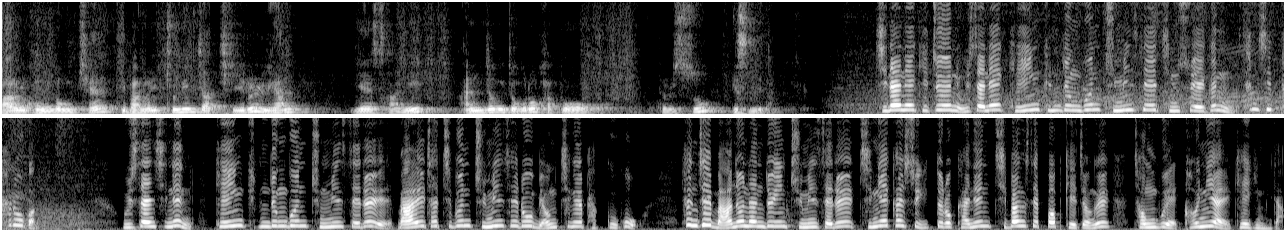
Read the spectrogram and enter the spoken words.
마을 공동체 기반의 주민자치를 위한 예산이 안정적으로 확보될 수 있습니다. 지난해 기준 울산의 개인 균등분 주민세 징수액은 38억 원. 울산시는 개인 균등분 주민세를 마을 자치분 주민세로 명칭을 바꾸고 현재 만원 한도인 주민세를 증액할 수 있도록 하는 지방세법 개정을 정부에 건의할 계획입니다.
